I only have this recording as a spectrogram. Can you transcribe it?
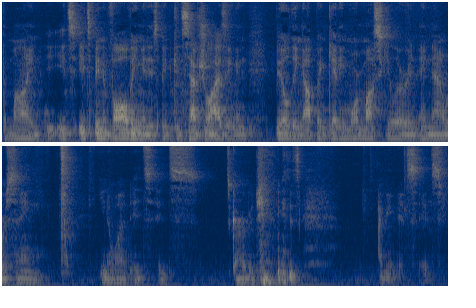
the mind, it's, it's been evolving and it's been conceptualizing and building up and getting more muscular, and, and now we're saying, you know what, it's, it's, it's garbage. it's, I mean, it's it's.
